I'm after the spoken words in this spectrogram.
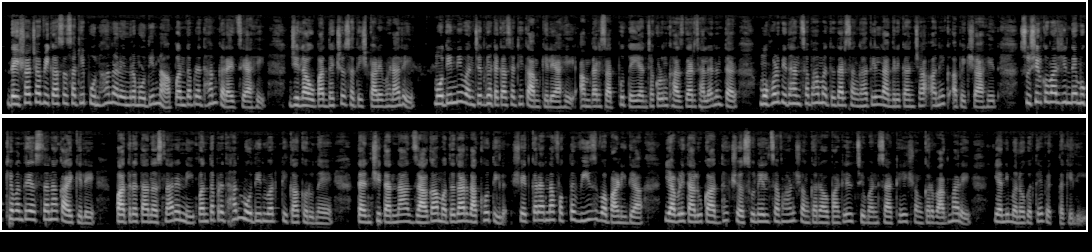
देशाच्या विकासासाठी पुन्हा नरेंद्र मोदींना पंतप्रधान करायचे आहे. जिल्हा उपाध्यक्ष सतीश काळे म्हणाले मोदींनी वंचित घटकासाठी काम केले आहे. आमदार सातपुते यांच्याकडून खासदार झाल्यानंतर मोहोळ विधानसभा मतदारसंघातील नागरिकांच्या अनेक अपेक्षा आहेत. सुशीलकुमार शिंदे मुख्यमंत्री असताना काय केले? पात्रता नसणाऱ्यांनी पंतप्रधान मोदींवर टीका करू नये. त्यांची त्यांना जागा मतदार दाखवतील. शेतकऱ्यांना फक्त वीज व पाणी द्या. यावेळी तालुका अध्यक्ष सुनील चव्हाण शंकरराव पाटील चिमण साठे शंकर वाघमारे यांनी मनोगते व्यक्त केली.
